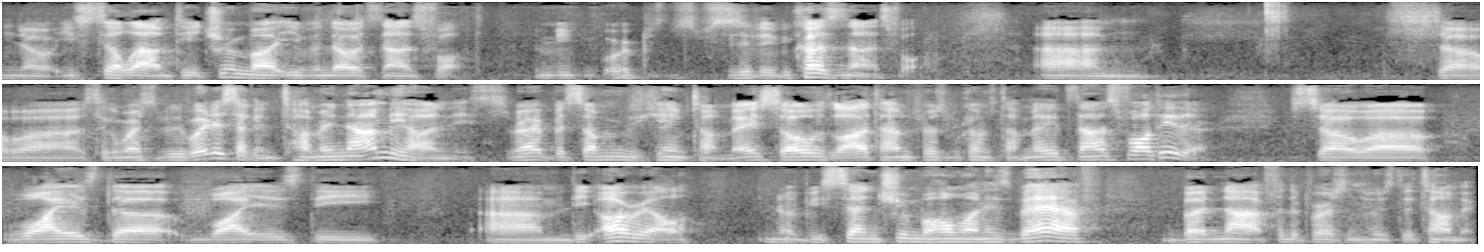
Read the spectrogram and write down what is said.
you know you still allowed to eat truma even though it's not his fault, or specifically because it's not his fault. Um, so, uh, so Gemara says, wait a second, Tame Nami Hanis, right? But someone became Tame, so a lot of times the person becomes Tame, it's not his fault either. So, uh, why is the, why is the, um, the Ariel, you know, be sent truma home on his behalf, but not for the person who's the Tame?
